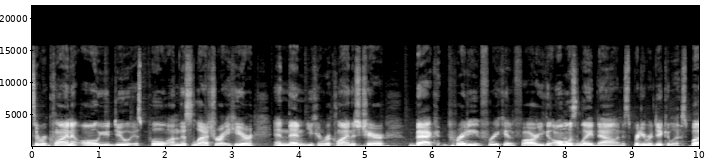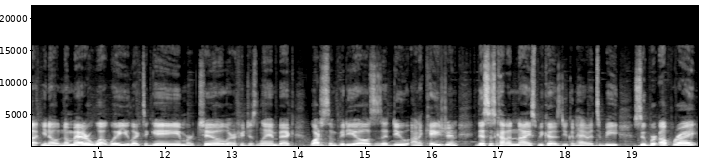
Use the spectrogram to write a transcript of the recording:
To recline it, all you do is pull on this latch right here and then you can recline this chair back pretty freaking far. You can almost lay down. It's pretty ridiculous. But, you know, no matter what way you like to game or chill or if you're just laying back watching some videos as I do on occasion, this is kind of nice because you can have it to be super upright,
